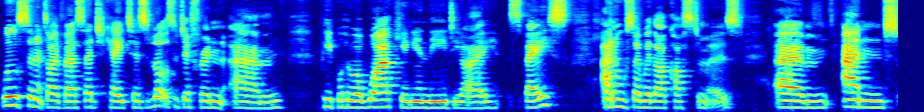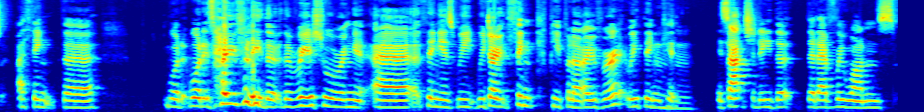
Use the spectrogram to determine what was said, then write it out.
Wilson at Diverse Educators, lots of different um, people who are working in the EDI space and also with our customers. Um, and I think the what what is hopefully the, the reassuring uh, thing is we we don't think people are over it. We think mm-hmm. it, it's actually that that everyone's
